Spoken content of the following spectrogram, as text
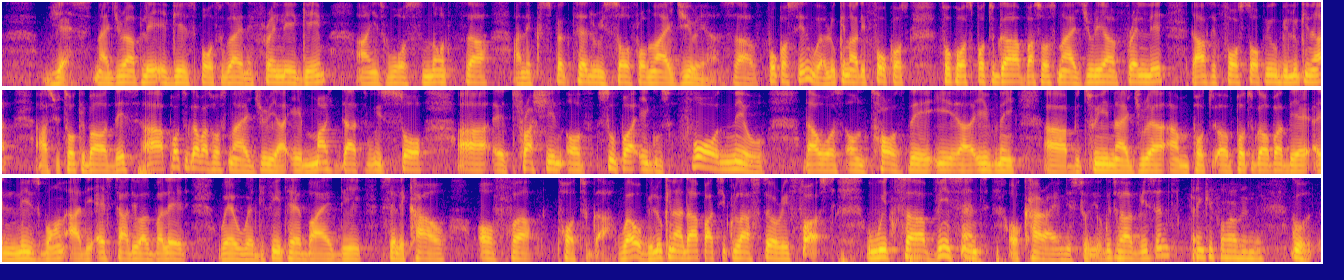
Yes, Nigeria played against Portugal in a friendly game, and it was not uh, an expected result from Nigerians. Uh, focusing, we are looking at the focus. Focus Portugal versus Nigeria friendly. That's the first topic we'll be looking at as we talk about this. Uh, Portugal versus Nigeria, a match that we saw uh, a thrashing of Super Eagles 4 0. That was on Thursday uh, evening uh, between Nigeria and Port Portugal over there in Lisbon at the Estadio Alvalade, where we were defeated by the Selecao of uh, Portugal. Well, we'll be looking at that particular story first with uh, Vincent Okara in the studio. Good to have Vincent. Thank you for having me. Good.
